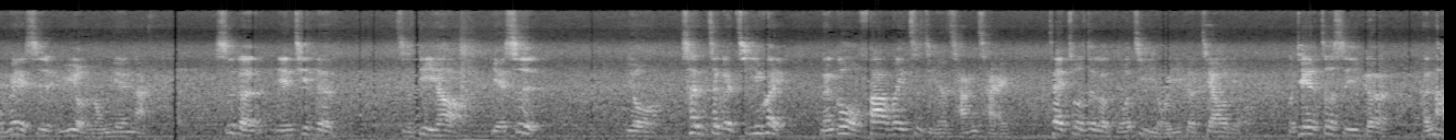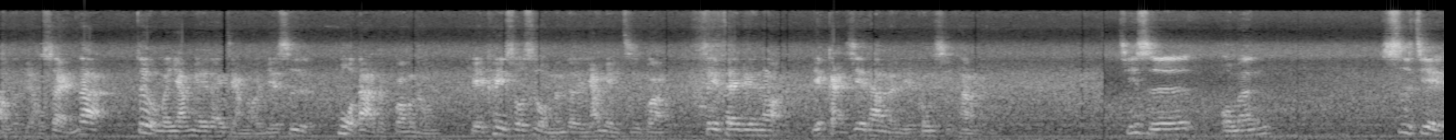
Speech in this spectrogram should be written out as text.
我们也是与有荣焉呐。四个年轻的子弟哈，也是有趁这个机会能够发挥自己的长才，在做这个国际友谊的交流。我觉得这是一个很好的表率。那对我们杨梅来讲哦，也是莫大的光荣。也可以说是我们的扬眉之光，所以在这边呢，也感谢他们，也恭喜他们。其实我们世界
